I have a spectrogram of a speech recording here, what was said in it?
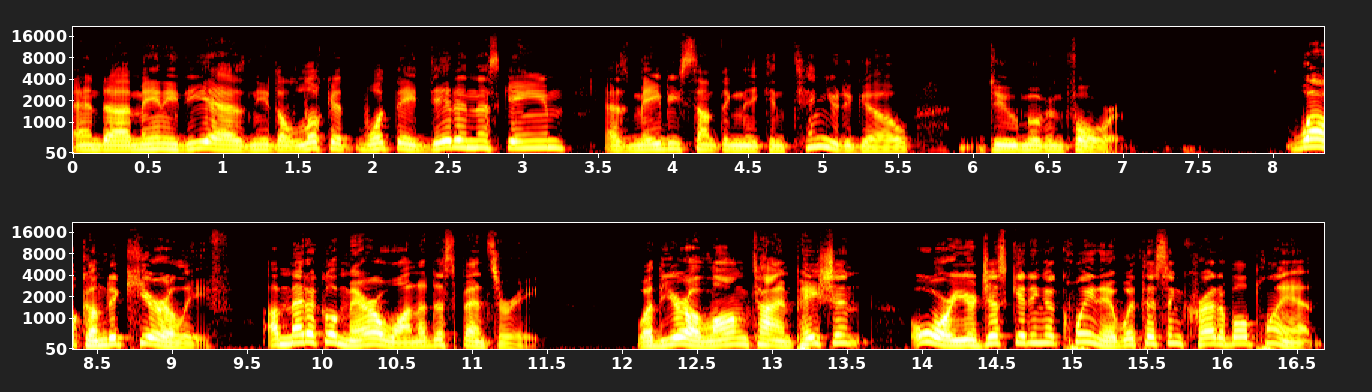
and uh, Manny Diaz need to look at what they did in this game as maybe something they continue to go do moving forward. Welcome to Curaleaf, a medical marijuana dispensary. Whether you're a longtime patient or you're just getting acquainted with this incredible plant,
